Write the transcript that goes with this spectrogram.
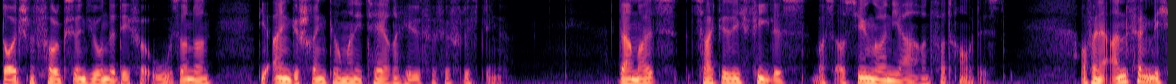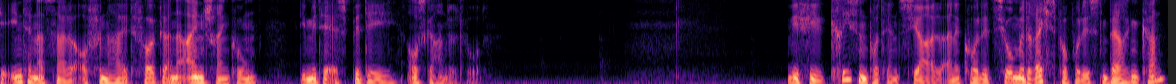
Deutschen Volksunion der DVU, sondern die eingeschränkte humanitäre Hilfe für Flüchtlinge. Damals zeigte sich vieles, was aus jüngeren Jahren vertraut ist. Auf eine anfängliche internationale Offenheit folgte eine Einschränkung, die mit der SPD ausgehandelt wurde. Wie viel Krisenpotenzial eine Koalition mit Rechtspopulisten bergen kann,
